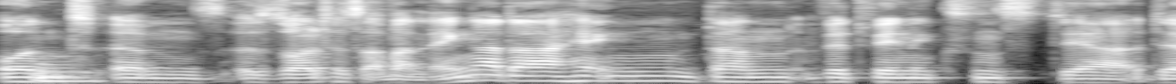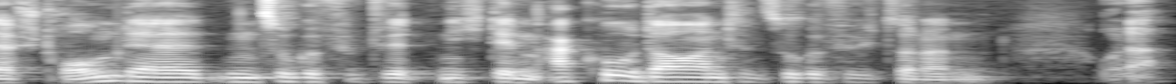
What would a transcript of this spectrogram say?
Und ähm, sollte es aber länger da hängen, dann wird wenigstens der, der Strom, der hinzugefügt wird, nicht dem Akku dauernd hinzugefügt, sondern oder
